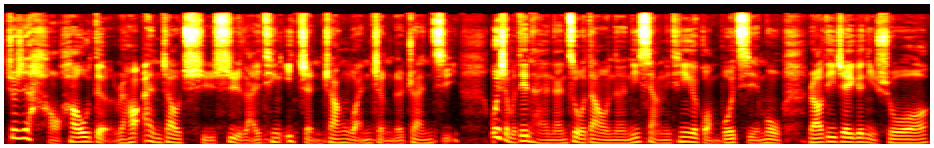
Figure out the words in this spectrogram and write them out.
就是好好的，然后按照曲序来听一整张完整的专辑。为什么电台很难做到呢？你想，你听一个广播节目，然后 DJ 跟你说。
